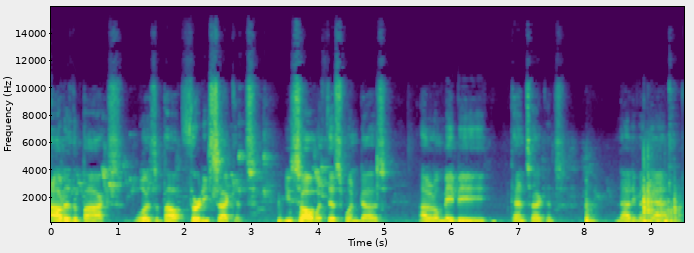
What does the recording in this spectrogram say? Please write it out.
out of the box was about 30 seconds. You saw what this one does. I don't know, maybe 10 seconds? Not even that.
